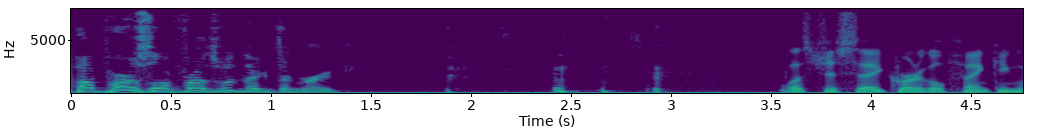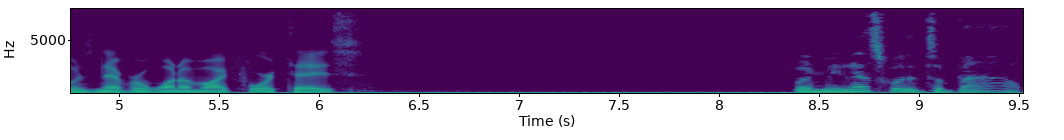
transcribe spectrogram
How personal friends with Dick the Greek. Let's just say critical thinking was never one of my fortes. But I mean, that's what it's about.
